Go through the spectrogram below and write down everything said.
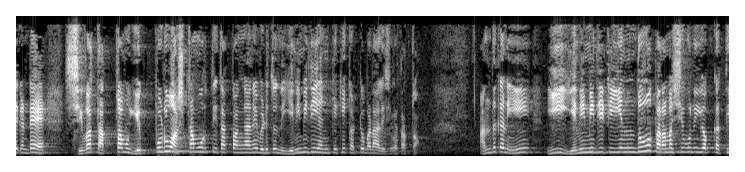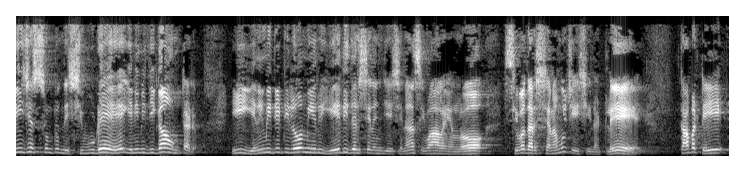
ఎందుకంటే శివతత్వము ఎప్పుడూ అష్టమూర్తి తత్వంగానే వెడుతుంది. ఎనిమిది అంకెకి కట్టుబడాలి శివతత్వం. అందుకని ఈ ఎనిమిదిటి ఎందు పరమశివుని యొక్క తేజస్సు ఉంటుంది. శివుడే ఎనిమిదిగా ఉంటాడు. ఈ ఎనిమిదిటిలో మీరు ఏది దర్శనం చేసినా శివాలయంలో శివ దర్శనము చేసినట్లే. కాబట్టి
